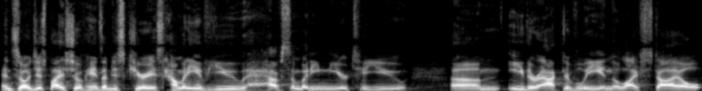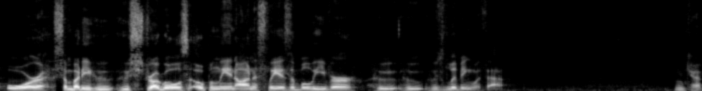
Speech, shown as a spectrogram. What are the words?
And so, just by a show of hands, I'm just curious how many of you have somebody near to you, um, either actively in the lifestyle or somebody who, who struggles openly and honestly as a believer who, who, who's living with that? Okay.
